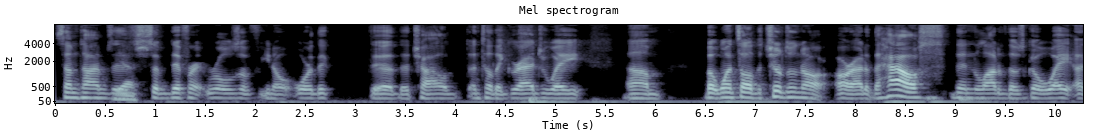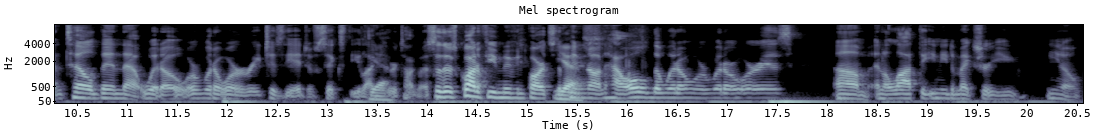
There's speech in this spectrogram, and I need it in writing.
sometimes there's Yes. some different rules of you know or the the, the child until they graduate um, but once all the children are, are out of the house, then a lot of those go away until then that widow or widower reaches the age of 60, like Yeah. we were talking about. So there's quite a few moving parts depending Yes. on how old the widow or widower is, um, and a lot that you need to make sure you, you know,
